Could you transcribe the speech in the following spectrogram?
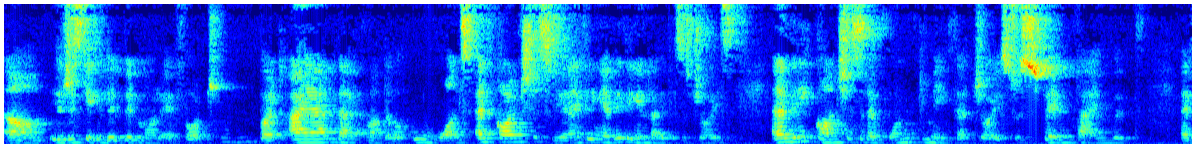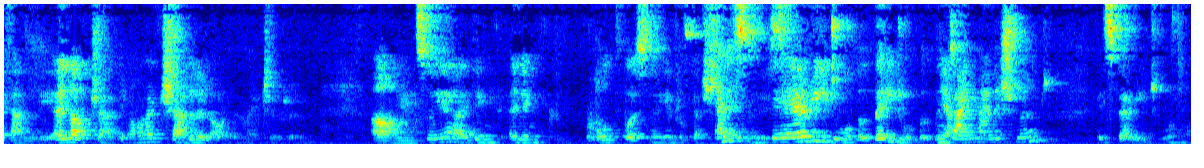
Um, it'll just take a little bit more effort. Mm-hmm. But I am that mother who wants, and consciously, and I think everything in life is a choice. And I'm very conscious that I want to make that choice to spend time with my family. I love traveling. I want to travel a lot with my children. Um, so yeah, I think I think both personally and professionally. And it's very doable, very doable. The Yeah. time management, it's very doable.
